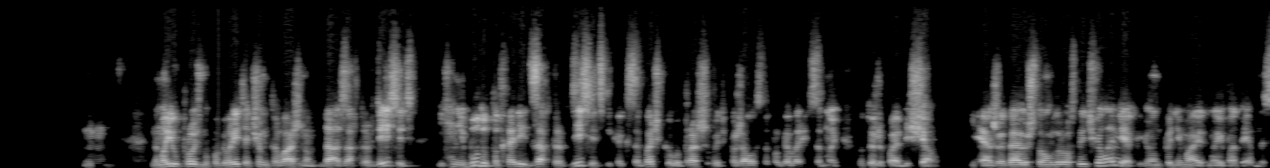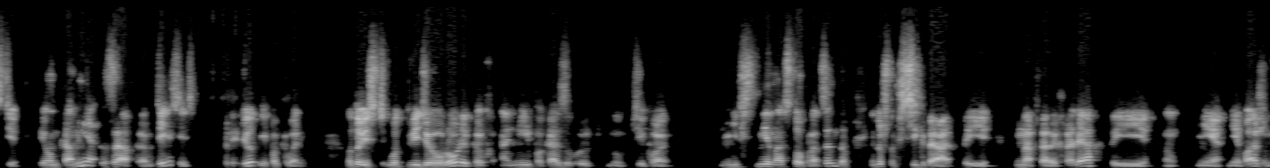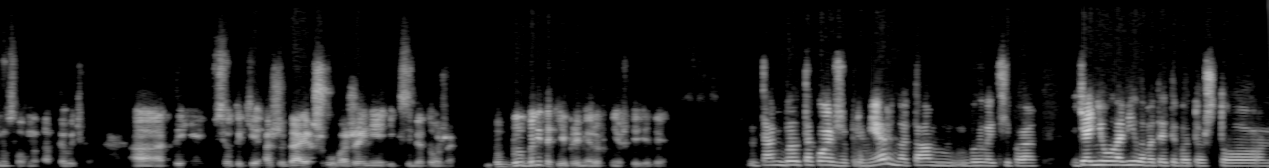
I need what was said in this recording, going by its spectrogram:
на мою просьбу поговорить о чем-то важном, да, завтра в 10, я не буду подходить завтра в 10 и как собачка выпрашивать, пожалуйста, поговори со мной, ну ты же пообещал. Я ожидаю, что он взрослый человек, и он понимает мои потребности, и он ко мне завтра в 10 придет и поговорит. Ну, то есть вот в видеороликах они показывают, ну, типа, не, не на 100%, не то, что всегда ты на вторых ролях, ты ну, не, не важен, условно, так, в кавычках, а ты все-таки ожидаешь уважения и к себе тоже. Были такие примеры в книжке или? Там был такой же пример, но там было типа я не уловила вот этого то, что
